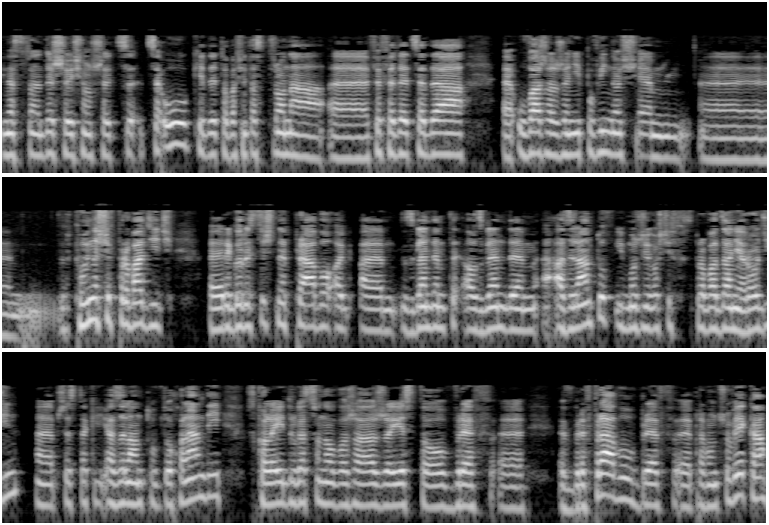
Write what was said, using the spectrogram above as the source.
i na stronę D66CU, kiedy to właśnie ta strona e, FFD CDA e, uważa, że nie powinno się, e, powinno się wprowadzić rygorystyczne prawo względem, względem azylantów i możliwości sprowadzania rodzin przez takich azylantów do Holandii. Z kolei druga strona uważa, że jest to wbrew, wbrew prawu, wbrew prawom człowieka.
